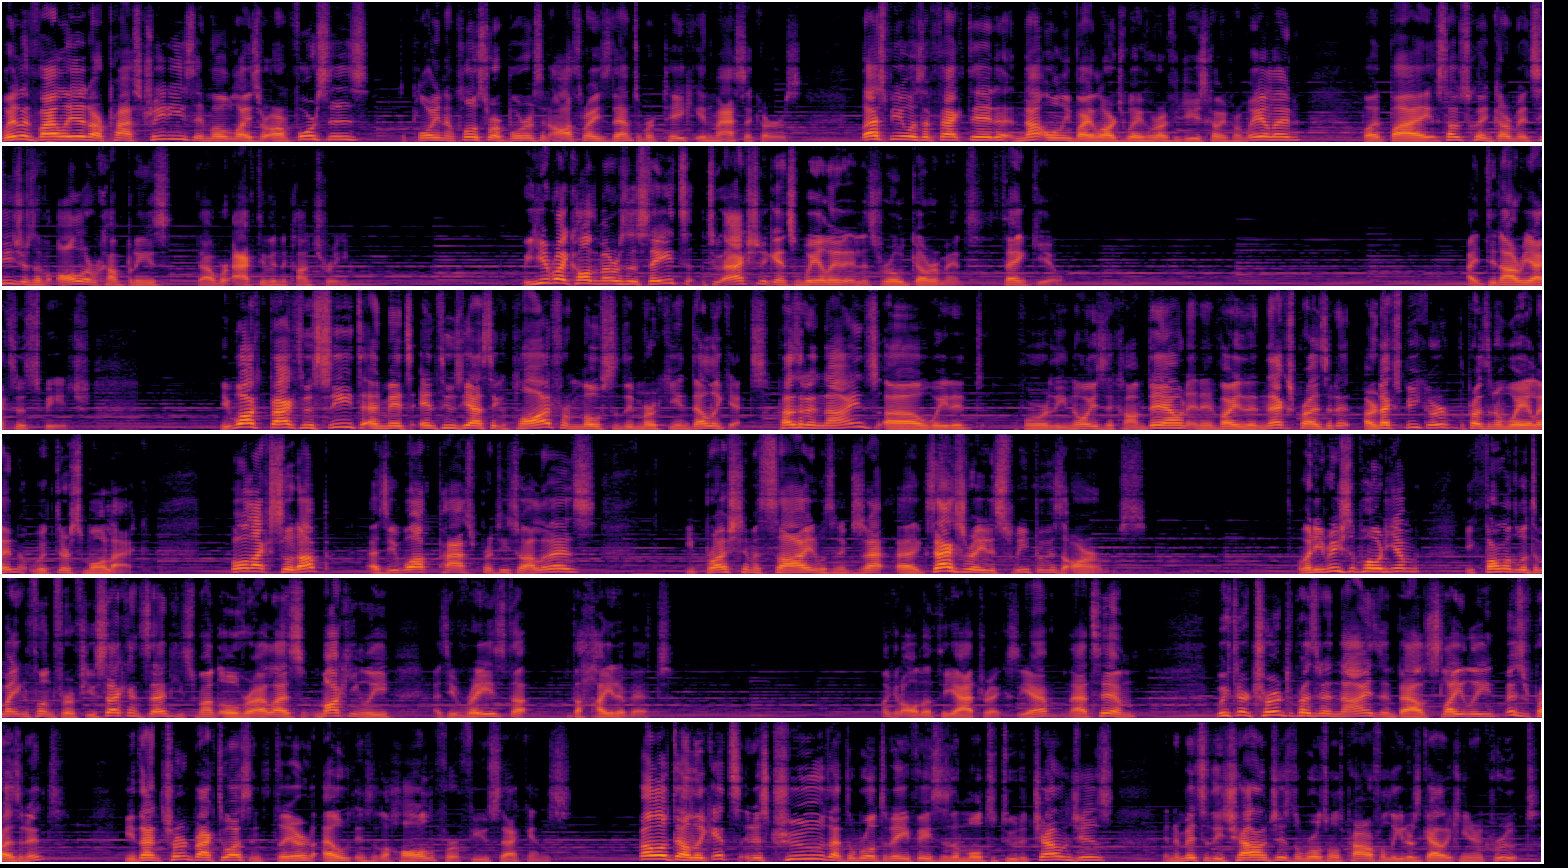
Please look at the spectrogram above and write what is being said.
Wehlen violated our past treaties and mobilized our armed forces, deploying them close to our borders and authorized them to partake in massacres. Lespia was affected not only by a large wave of refugees coming from Wehlen, but by subsequent government seizures of all our companies that were active in the country. We hereby call the members of the state to action against Wehlen and its rogue government. Thank you. I did not react to his speech. He walked back to his seat amidst enthusiastic applaud from most of the Merkian delegates. President Nines uh, waited for the noise to calm down and invited the next president, our next speaker, the president of Wehlen, Victor Smolak. Smolak stood up. As he walked past Patricio Alvarez, he brushed him aside with an exa uh, exaggerated sweep of his arms. When he reached the podium, he fumbled with the microphone for a few seconds, then he smiled over Alvarez mockingly as he raised the, the height of it. Look at all the theatrics. Yeah, that's him. Victor turned to President Nines and bowed slightly. Mr. President. He then turned back to us and stared out into the hall for a few seconds. Fellow delegates, it is true that the world today faces a multitude of challenges. In the midst of these challenges, the world's most powerful leaders gather in Kroot.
